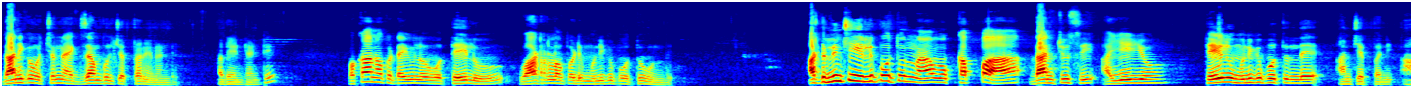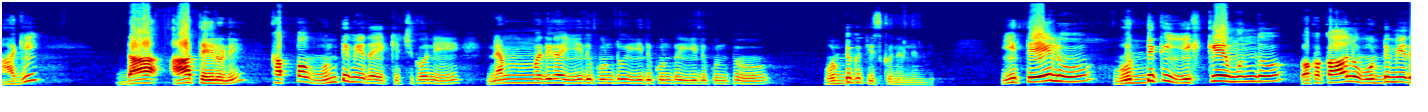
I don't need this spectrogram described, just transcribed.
దానికి ఒక చిన్న ఎగ్జాంపుల్ చెప్తాను నేనండి. అదేంటంటే ఒకనొక టైంలో ఓ తేలు వాటర్లో పడి మునిగిపోతూ ఉంది. అటు నుంచి వెళ్ళిపోతున్న ఓ కప్ప దాన్ని చూసి అయ్యయ్యో తేలు మునిగిపోతుందే అని చెప్పని ఆగి దా ఆ తేలుని కప్ప ఒంటి మీద ఎక్కించుకొని నెమ్మదిగా ఈదుకుంటూ ఈదుకుంటూ ఈదుకుంటూ ఒడ్డుకు తీసుకొని వెళ్ళింది. ఈ తేలు ఒడ్డుకి ఎక్కే ముందు ఒక కాలు ఒడ్డు మీద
